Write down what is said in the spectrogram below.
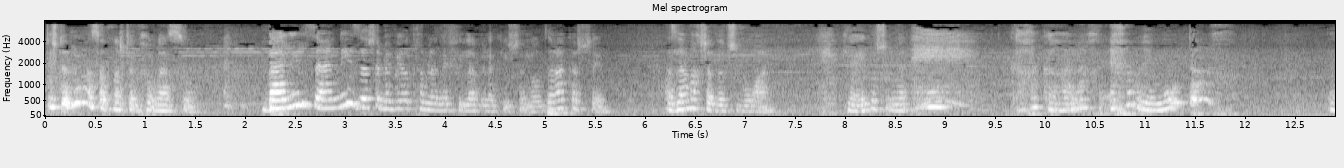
תשתדלו לעשות מה שאתם יכולים לעשות. בעליל זה אני זה שמביא אתכם לנפילה ולכישלון, זה רק השם. אז למה עכשיו את שבורה? כי האגו שאומר, אה, ככה קרה לך? איך הם רימו אותך? אה,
